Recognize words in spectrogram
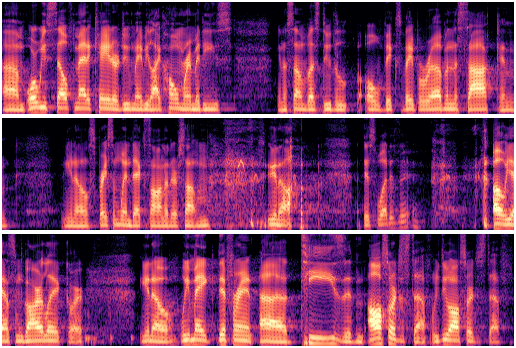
um, or we self-medicate or do maybe like home remedies. You know, some of us do the old Vicks vapor rub in the sock and you know, spray some Windex on it or something. you know, it's what is it? oh yeah, some garlic or, you know, we make different uh, teas and all sorts of stuff. We do all sorts of stuff.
